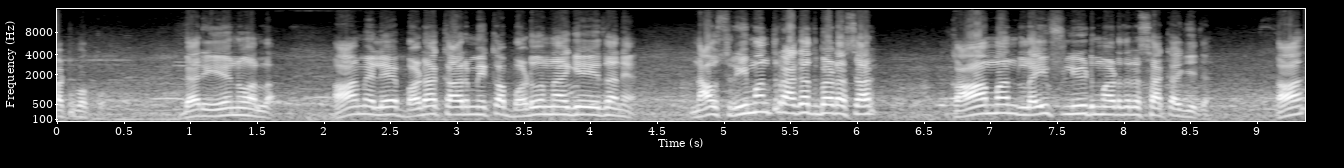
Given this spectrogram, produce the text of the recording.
ಕಟ್ಟಬೇಕು ಬೇರೆ ಏನೂ ಅಲ್ಲ. ಆಮೇಲೆ ಬಡ ಕಾರ್ಮಿಕ ಬಡವನಾಗೇ ಇದ್ದಾನೆ. ನಾವು ಶ್ರೀಮಂತರಾಗೋದು ಬೇಡ ಸರ್. ಕಾಮನ್ ಲೈಫ್ ಲೀಡ್ ಮಾಡಿದ್ರೆ ಸಾಕಾಗಿದೆ. ಹಾಂ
